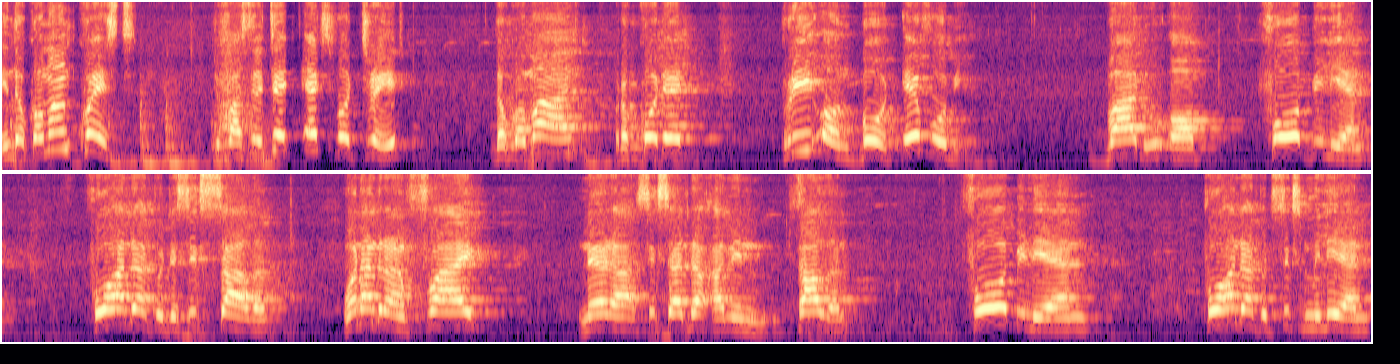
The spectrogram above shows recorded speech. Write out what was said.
in the command quest to facilitate export trade, the command recorded free-on board FOB value of 4 billion 426,105 naira 600 I mean thousand 4 billion 426 million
